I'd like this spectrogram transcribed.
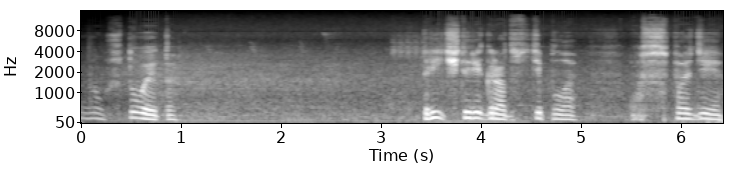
Ну, что это? 3-4 градуса тепла. Господи.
